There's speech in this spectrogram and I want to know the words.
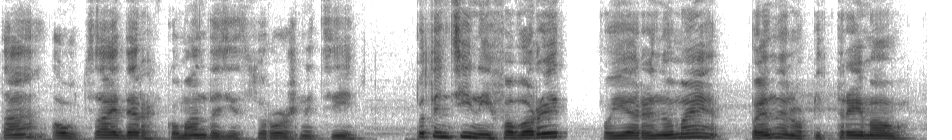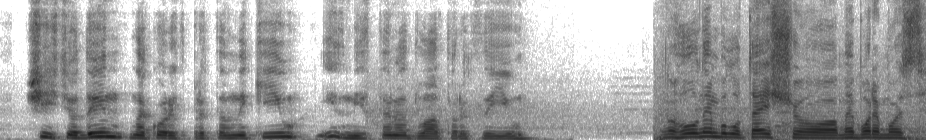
та аутсайдер команда зі Сторожниці. Потенційний фаворит своє реноме впевнено підтримав 6-1 на користь представників із міста над Латорицею. Ну, головним було те, що ми боремось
